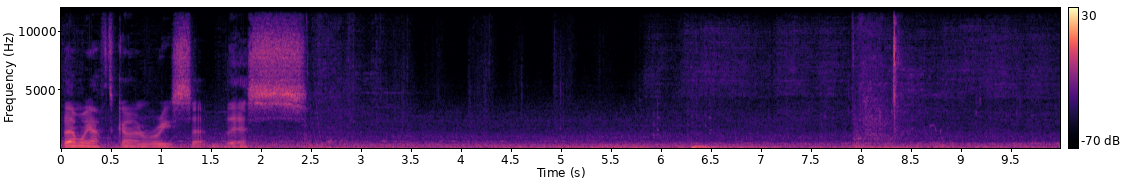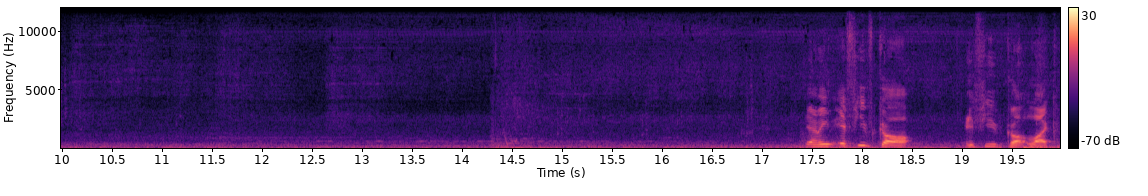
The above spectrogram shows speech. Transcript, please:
Then we have to go and reset this. Yeah, I mean, if you've got if you've got like a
